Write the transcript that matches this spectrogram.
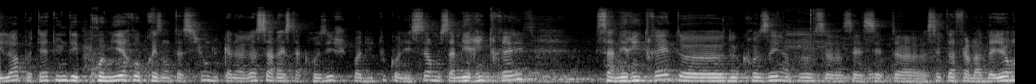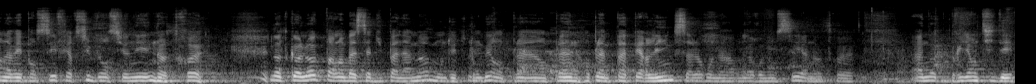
est là peut-être une des premières représentations du canal. Là, ça reste à creuser. Je suis pas du tout connaisseur, mais ça mériterait, ça mériterait de, creuser un peu cette, euh, cette affaire-là. D'ailleurs, on avait pensé faire subventionner notre notre colloque par l'ambassade du Panama, mais on était tombé en plein, en plein, en plein paperlinks, alors on a, on a renoncé à notre, à notre brillante idée.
